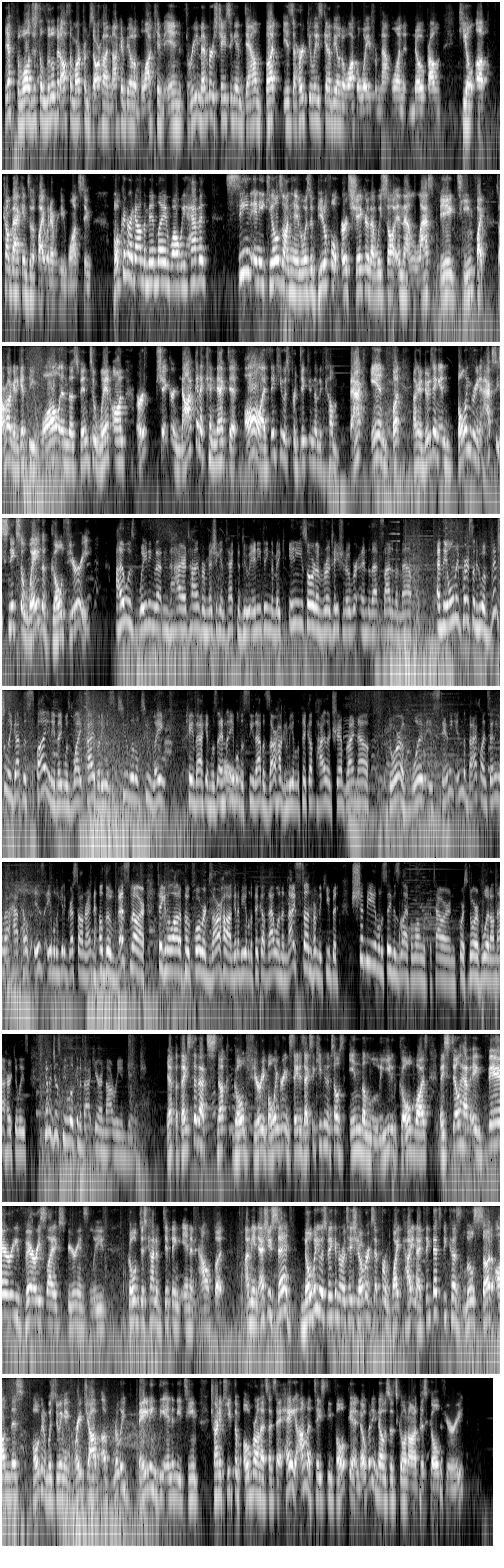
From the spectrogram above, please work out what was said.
Yeah, the wall just a little bit off the mark from Zarha, not going to be able to block him in. Three members chasing him down, but is Hercules going to be able to walk away from that one? No problem. Heal up, come back into the fight whenever he wants to. Vulcan right now in the mid lane, while we haven't seen any kills on him, it was a beautiful Earth Shaker that we saw in that last big team fight. Zarha going to get the wall and the spin to win on Earth Shaker, not going to connect at all. I think he was predicting them to come back in, but not going to do anything. And Bowling Green actually sneaks away the Gold Fury. I was waiting that entire time for Michigan Tech to do anything to make any sort of rotation over into that side of the map. And the only person who eventually got to spy anything was White Kai, but he was too little too late came back and was unable to see that, but Zarha going to be able to pick up Tyler Tramp right now. Door of Wood is standing in the backline, standing about half health, is able to get aggressed on right now, though Vesnar taking a lot of poke forward. Zarha going to be able to pick up that one. A nice stun from the Cupid. Should be able to save his life along with the tower. And of course, Door of Wood on that Hercules. Going to just be looking to back here and not re-engage. Yeah, but thanks to that snuck Gold Fury, Bowling Green State is actually keeping themselves in the lead gold-wise. They still have a very, very slight experience lead. Gold just kind of dipping in and out, but I mean, as you said, nobody was making the rotation over except for White Kite, and I think that's because Lil Sud on this Vulcan was doing a great job of really baiting the enemy team, trying to keep them over on that side, say, hey, I'm a tasty Vulcan. Nobody knows what's going on at this Gold Fury.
